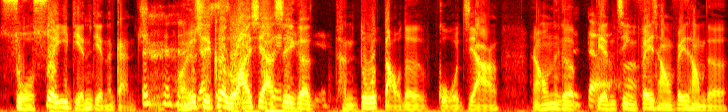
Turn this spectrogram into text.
琐碎一点点的感觉，尤其克罗埃西亚是一个很多岛的国家，然后那个边境嗯。非常非常的，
